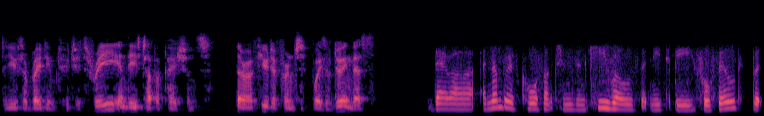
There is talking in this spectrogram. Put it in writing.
to the use of radium-223 in these type of patients, there are a few different ways of doing this. There are a number of core functions and key roles that need to be fulfilled, but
